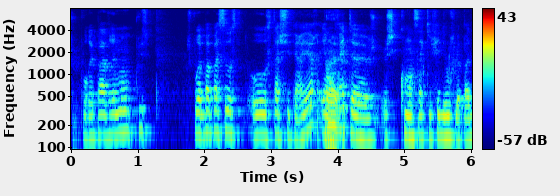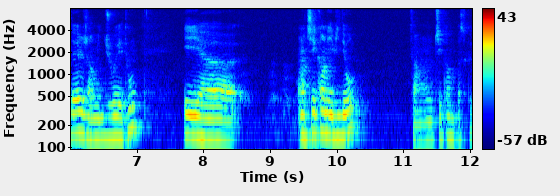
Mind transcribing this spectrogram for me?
je pourrais pas vraiment plus je pourrais pas passer au, stage supérieur. Et en fait, euh, je, commence à kiffer de ouf le paddle, j'ai envie de jouer et tout. Et euh, en checkant les vidéos, enfin en checkant parce que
